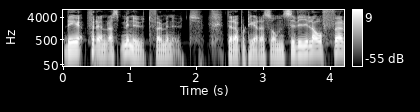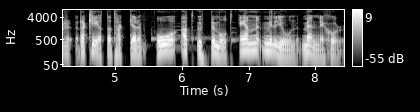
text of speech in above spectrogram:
det förändras minut för minut. Det rapporteras om civila offer, raketattacker och att uppemot en miljon människor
